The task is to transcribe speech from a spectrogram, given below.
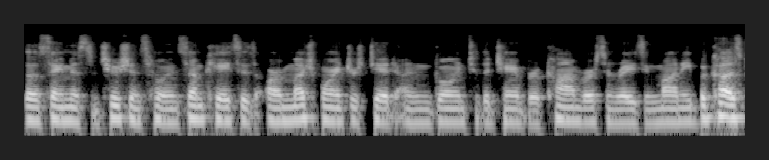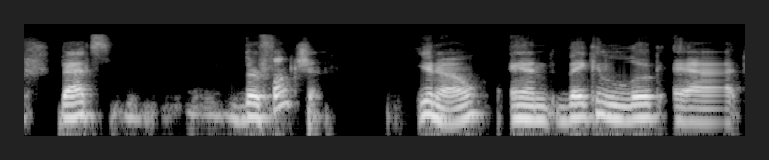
those same institutions who in some cases are much more interested in going to the chamber of commerce and raising money because that's their function you know and they can look at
